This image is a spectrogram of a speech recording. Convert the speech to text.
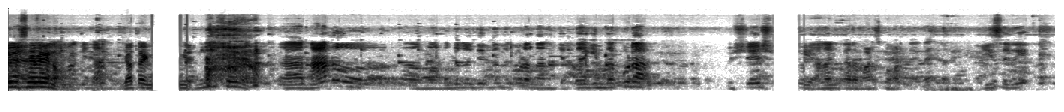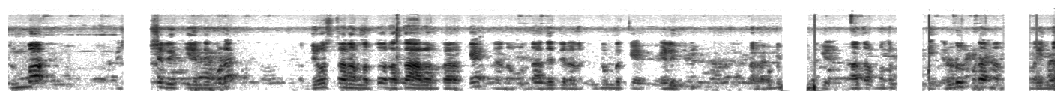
ನಿಮ್ಮ ಆ, ನಾನು ದಿನದಿಂದ ಕೂಡ ನಾನು ಗೆದ್ದಾಗಿಂದ ಕೂಡ ವಿಶೇಷ ಅಲಂಕಾರ ಮಾಡಿಸ್ಕೊಂಡ್ಬರ್ತಾ ಇದೆ ಈ ಸರಿ ತುಂಬ ವಿಶೇಷ ರೀತಿಯಲ್ಲಿ ಕೂಡ ದೇವಸ್ಥಾನ ಮತ್ತು ರಥ ಅಲಂಕಾರಕ್ಕೆ ನಾನು ಒಂದು ಆದ್ಯತೆ ನನ್ನ ಕುಟುಂಬಕ್ಕೆ ಹೇಳಿದ್ದೀನಿ. ನನ್ನ ಕುಟುಂಬಕ್ಕೆ ಮತ್ತು ಎರಡೂ ಕೂಡ ನನ್ನ ಇಂದ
